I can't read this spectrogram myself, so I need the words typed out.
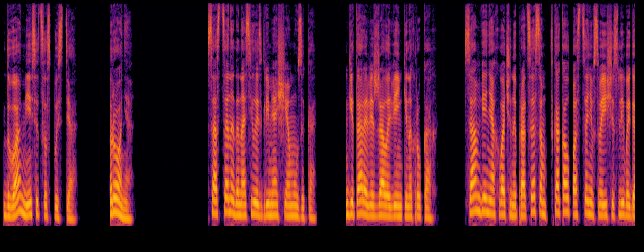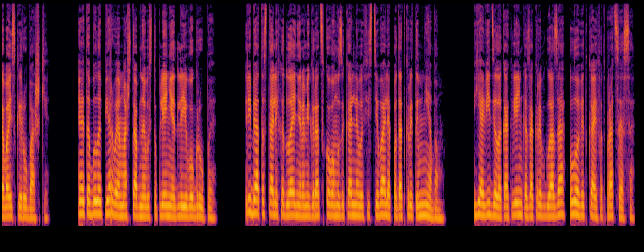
Два месяца спустя. Роня. Со сцены доносилась гремящая музыка. Гитара визжала в Венькиных руках. Сам Веня, охваченный процессом, скакал по сцене в своей счастливой гавайской рубашке. Это было первое масштабное выступление для его группы. Ребята стали хедлайнерами городского музыкального фестиваля под открытым небом. Я видела, как Венька, закрыв глаза, ловит кайф от процесса.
